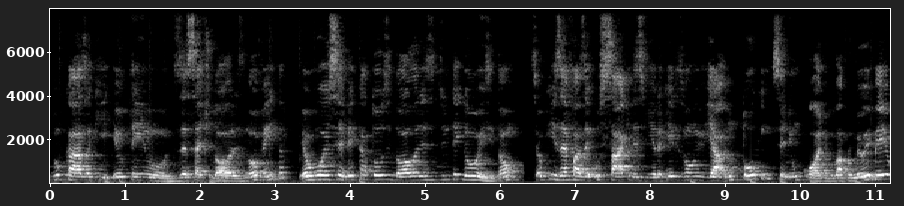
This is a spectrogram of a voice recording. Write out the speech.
no caso aqui, eu tenho 17 dólares e 90, eu vou receber 14 dólares e 32. Então, se eu quiser fazer o saque desse dinheiro aqui, eles vão enviar um token, que seria um código lá para o meu e-mail,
